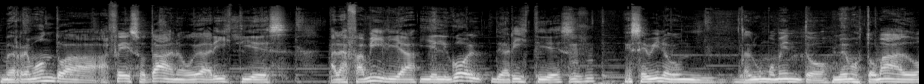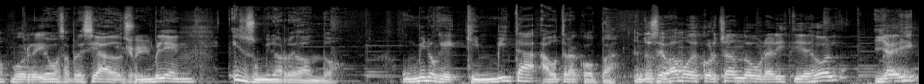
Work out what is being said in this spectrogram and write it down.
me remonto a, a Fede Sotano, de Aristides, a la familia y el gol de Aristides. Ese vino que un- en algún momento lo hemos tomado, Muy rico. lo hemos apreciado, es un blend. Eso es un vino redondo. Un vino que, que invita a otra copa. Entonces vamos descorchando un Aristides Gold. Y ahí,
